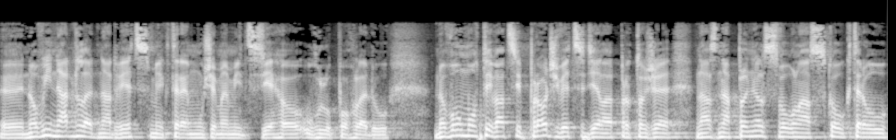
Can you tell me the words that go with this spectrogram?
e, nový nadhled nad věcmi, které můžeme mít z jeho úhlu pohledu, novou motivaci, proč věci dělat, protože nás naplnil svou láskou, kterou,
